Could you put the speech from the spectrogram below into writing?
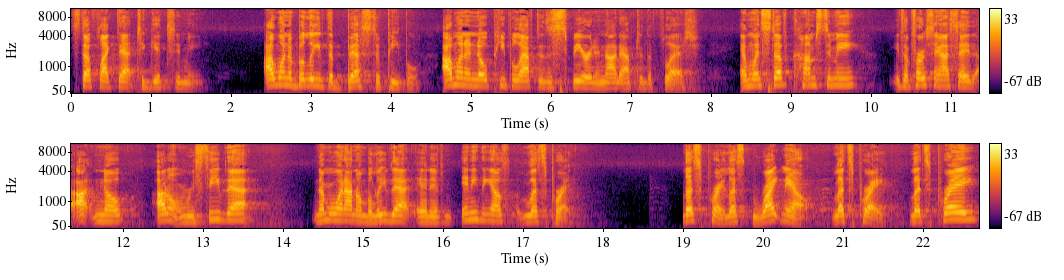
stuff like that to get to me. I want to believe the best of people. I want to know people after the spirit and not after the flesh. And when stuff comes to me, the first thing I say, I, no, I don't receive that. Number one, I don't believe that. And if anything else, let's pray. Let's pray. Let's right now. Let's pray. Let's pray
